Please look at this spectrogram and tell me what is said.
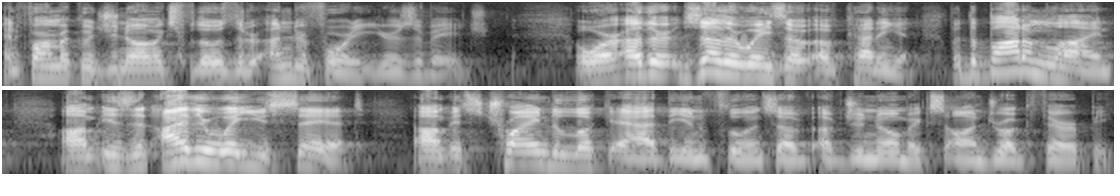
and pharmacogenomics for those that are under 40 years of age. Or other, there's other ways of, of cutting it. But the bottom line um, is that either way you say it, um, it's trying to look at the influence of, of genomics on drug therapy.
